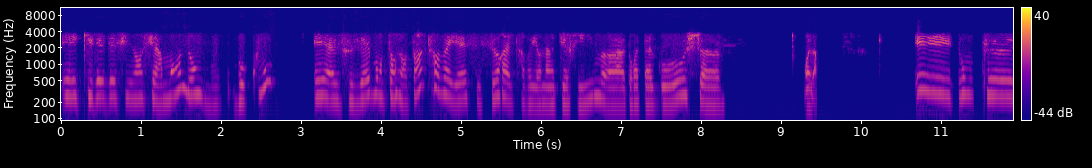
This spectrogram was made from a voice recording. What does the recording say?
et qui l'aidait financièrement, donc be- beaucoup. Et elle faisait, bon, de temps en temps, elle travaillait, c'est sûr, elle travaillait en intérim, euh, à droite à gauche, euh, voilà. Et donc, euh,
